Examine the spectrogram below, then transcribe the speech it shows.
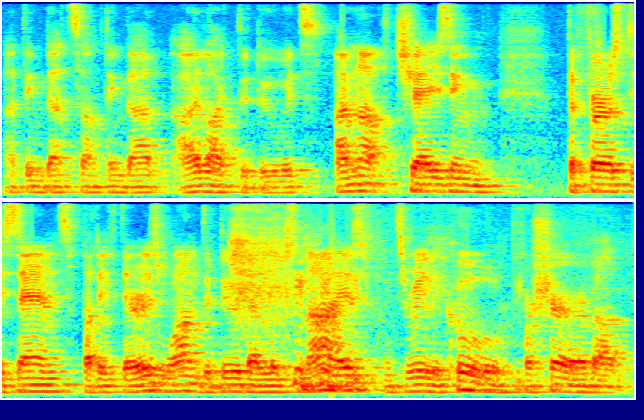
I think that's something that I like to do. It's I'm not chasing the first descents, but if there is one to do that looks nice, it's really cool for sure. But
